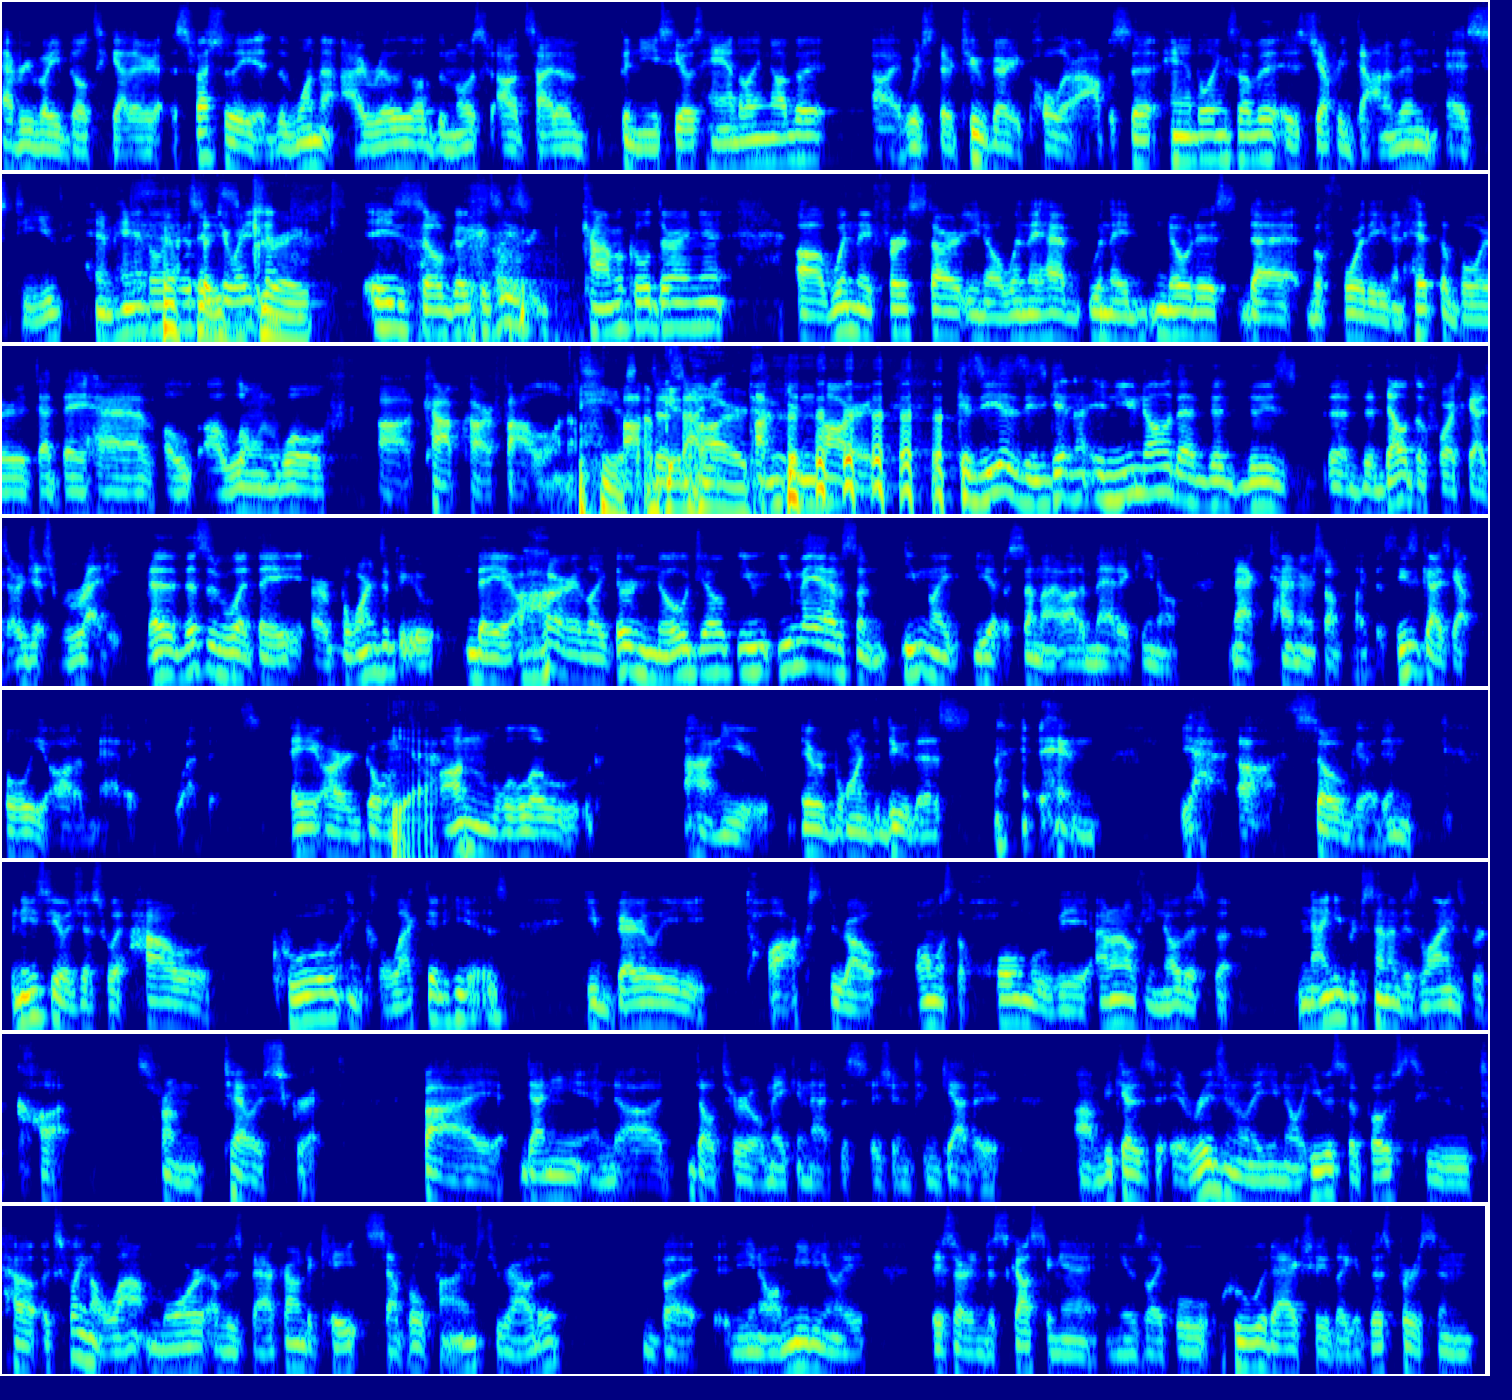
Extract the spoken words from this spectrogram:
everybody built together, especially the one that I really love the most outside of Benicio's handling of it, uh, which they're two very polar opposite handlings of it, is Jeffrey Donovan as Steve, him handling the He's situation. great. He's so good because he's comical during it. Uh, when they first start, you know, when they have when they notice that before they even hit the border, that they have a, a lone wolf uh, cop car following them. Off "I'm getting hard." I'm getting hard because he is. He's getting, and you know that the, these the, the Delta Force guys are just ready. This is what they are born to do. They are like they're no joke. You you may have some. You might you have a semi-automatic, you know, Mac 10 or something like this. These guys got fully automatic weapons. They are going Yeah. to unload on you. They were born to do this, and yeah, oh, it's so good. And Benicio is just what how cool and collected he is. He barely talks throughout almost the whole movie. I don't know if you know this, but 90% of his lines were cut from Taylor's script by Denis and uh, Del Toro making that decision together. Um, because originally, you know, he was supposed to tell, explain a lot more of his background to Kate several times throughout it. But, you know, immediately they started discussing it, and he was like, well, who would actually, like, if this person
